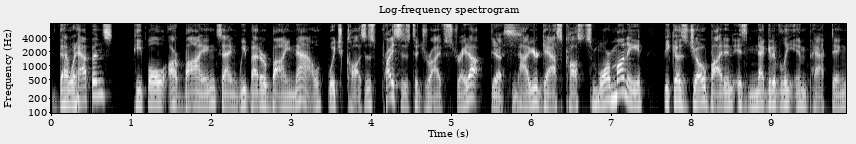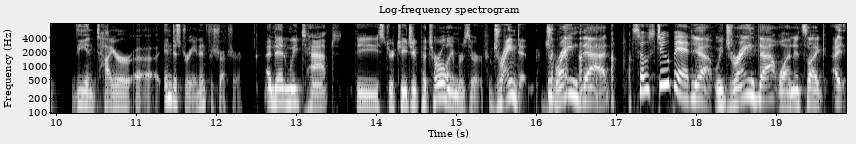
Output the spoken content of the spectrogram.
Then what happens? People are buying, saying we better buy now, which causes prices to drive straight up. Yes. Now your gas costs more money because Joe Biden is negatively impacting the entire uh, industry and infrastructure. And then we tapped the Strategic Petroleum Reserve, Drained it. drained that. So stupid. Yeah, we drained that one. It's like, I,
